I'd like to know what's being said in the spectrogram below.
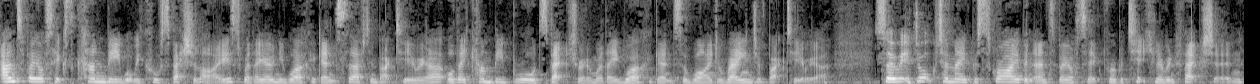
antibiotics can be what we call specialised, where they only work against certain bacteria, or they can be broad spectrum, where they work against a wider range of bacteria. So, a doctor may prescribe an antibiotic for a particular infection,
